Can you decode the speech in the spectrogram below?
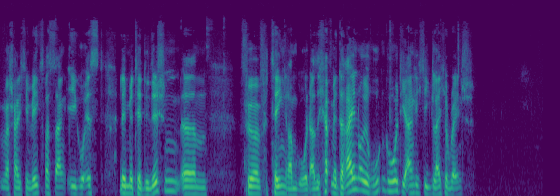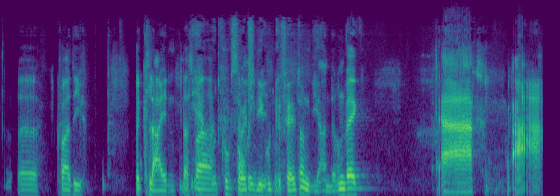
wahrscheinlich den Wegs was sagen, Egoist Limited Edition ähm, für, für 10 Gramm geholt. Also ich habe mir drei neue Routen geholt, die eigentlich die gleiche Range äh, quasi bekleiden. Das Ja, war gut, guckst du, welche dir irgendwie gut gefällt und die anderen weg. Ach, ach.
